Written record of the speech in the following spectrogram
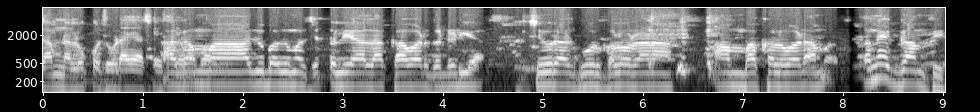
ગામના લોકો જોડાયા છે? આ ગામમાં આજુબાજુમાં સિતલિયા લાખાવાડ, ગઢડિયા, શિવરાજપુર, કલોરાણા, આમ બાખલવાડ, આમ અનેક ગામથી.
